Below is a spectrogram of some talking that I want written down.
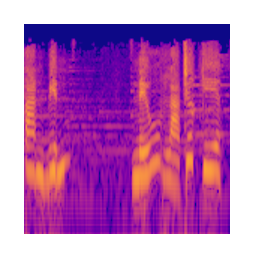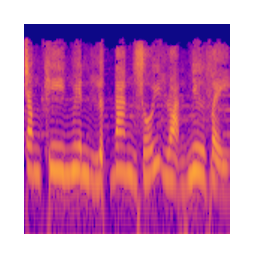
tan biến. Nếu là trước kia trong khi nguyên lực đang rối loạn như vậy,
